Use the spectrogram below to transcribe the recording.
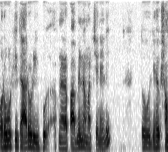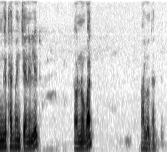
পরবর্তীতে আরও রিভিউ আপনারা পাবেন আমার চ্যানেলে তো যাই হোক, সঙ্গে থাকবেন চ্যানেলের ধন্যবাদ। ভালো থাকবেন।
